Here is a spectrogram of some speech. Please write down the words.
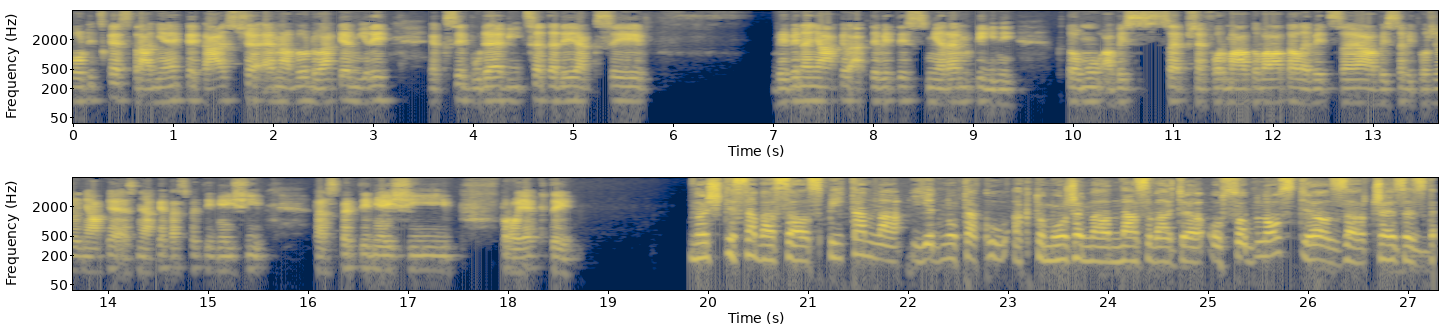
politické straně, ke KSČM, nebo do jaké míry jaksi bude více tedy jaksi vyvine nějaké aktivity směrem k jiný, k tomu, aby se přeformátovala ta levice a aby se vytvořily nějaké, nějaké perspektivnější, perspektivnější projekty. No ešte sa vás eh, spýtam na jednu takú, ak to môžem eh, nazvať, eh, osobnosť z ČSSD,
